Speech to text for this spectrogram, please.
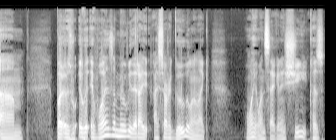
Um, but it was it, it was a movie that I I started googling like, wait one second, is she? Because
